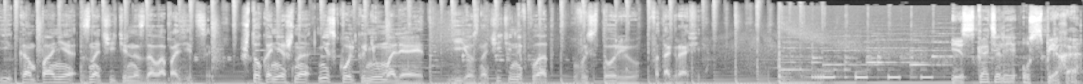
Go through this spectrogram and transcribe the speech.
и компания значительно сдала позиции. Что, конечно, нисколько не умаляет ее значительный вклад в историю фотографии. Искатели успеха.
